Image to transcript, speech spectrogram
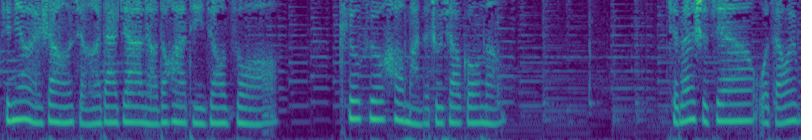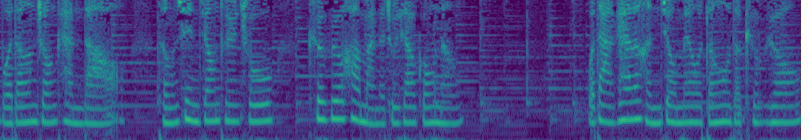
今天晚上想和大家聊的话题叫做 QQ 号码的注销功能。前段时间我在微博当中看到腾讯将推出 QQ 号码的注销功能，我打开了很久没有登录的 QQ，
